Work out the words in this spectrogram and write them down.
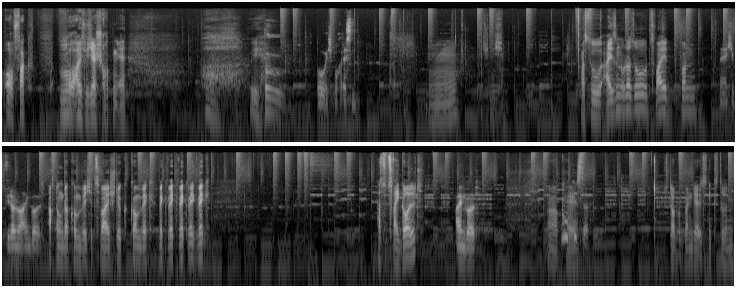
Oh fuck. Boah, hab ich mich erschrocken, ey. Oh. Buh. Oh, ich brauch Essen. Hm, ich nicht. Hast du Eisen oder so? Zwei von. Ne, ich hab wieder nur ein Gold. Achtung, da kommen welche. Zwei Stück. Komm weg, weg, weg, weg, weg, weg. Hast du zwei Gold? Ein Gold. Ah, Uh, okay. Kiste. Ich glaube, aber in der ist nichts drin.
